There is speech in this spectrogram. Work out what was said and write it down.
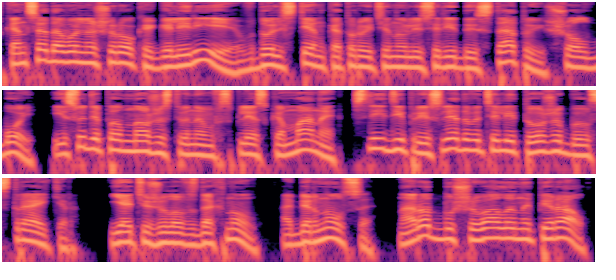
В конце довольно широкой галереи, вдоль стен которой тянулись ряды статуй, шел бой, и, судя по множественным всплескам маны, среди преследователей тоже был страйкер. Я тяжело вздохнул, обернулся. Народ бушевал и напирал.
